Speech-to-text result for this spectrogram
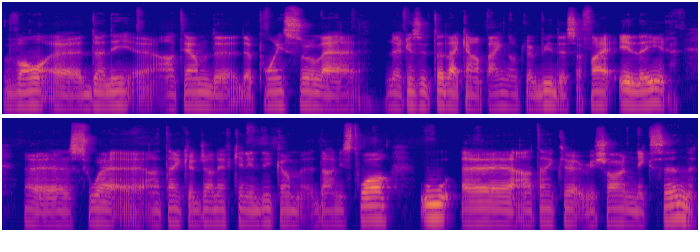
vont euh, donner euh, en termes de, points sur le résultat de la campagne. Donc, le but est de se faire élire, soit en tant que John F. Kennedy comme dans l'histoire, ou en tant que Richard Nixon.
